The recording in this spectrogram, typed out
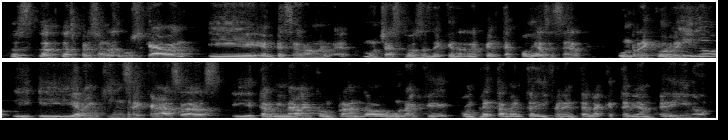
Entonces, las, las personas buscaban y empezaron eh, muchas cosas de que de repente podías hacer un recorrido y, eran 15 casas y terminaban comprando una que completamente diferente a la que te habían pedido.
